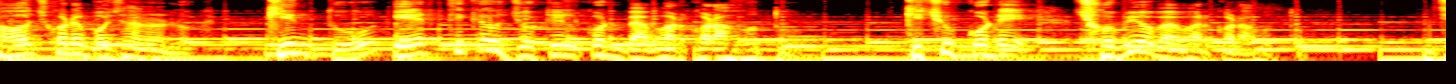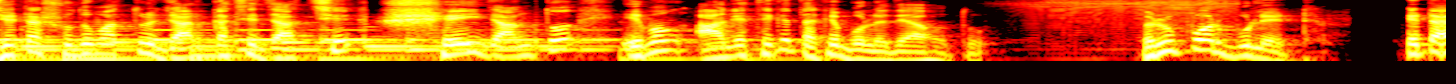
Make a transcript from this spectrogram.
সহজ করে বোঝানো হলো, কিন্তু এর থেকেও জটিল কোড ব্যবহার করা হতো। কিছু কোডে ছবিও ব্যবহার করা হতো, যেটা শুধুমাত্র যার কাছে যাচ্ছে সেই জানতো এবং আগে থেকে তাকে বলে দেওয়া হতো। রুপোর বুলেট, এটা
